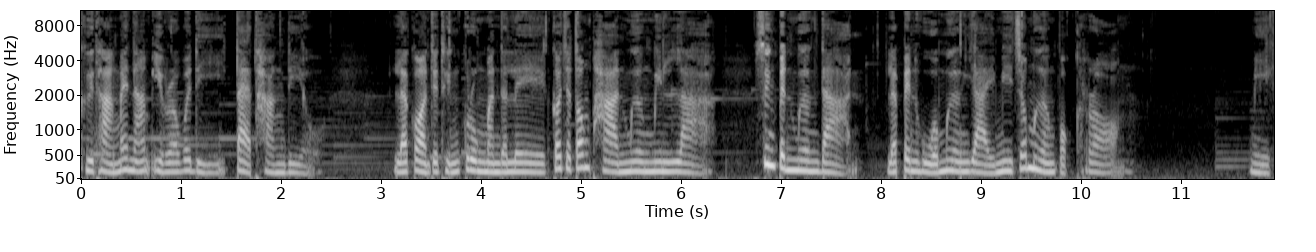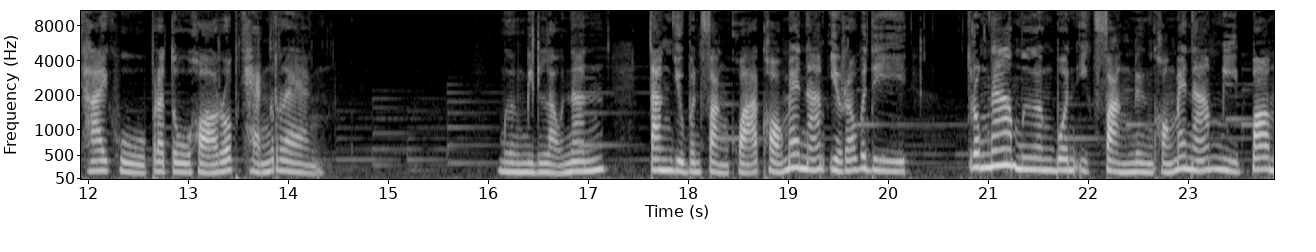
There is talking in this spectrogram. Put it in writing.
คือทางแม่น้ำอิราวดีแต่ทางเดียว และก่อนจะถึงกรุงมันเดเลก็จะต้องผ่านเมืองมินลา ซึ่งเป็นเมืองด่าน และเป็นหัวเมืองใหญ่มีเจ้าเมืองปกครอง มีค่ายคูประตูหอรบแข็งแรง เมืองมินเหล่านั้นตั้งอยู่บนฝั่งขวาของแม่น้ำอิราวดี ตรงหน้าเมืองบนอีกฝั่งหนึ่งของแม่น้ำมีป้อม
